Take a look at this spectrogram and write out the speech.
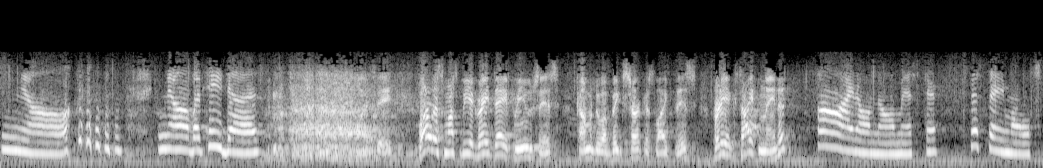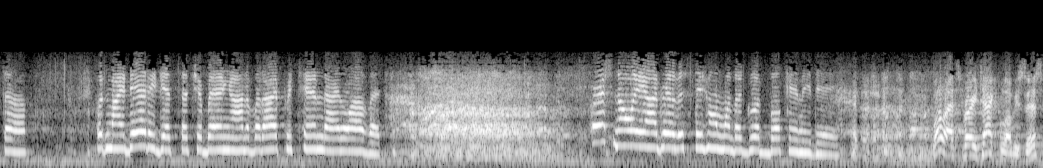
no. no, but he does. Oh, I see. Well, this must be a great day for you, sis. Coming to a big circus like this. Pretty exciting, ain't it? Oh, I don't know, mister. The same old stuff. But my daddy gets such a bang out of it, I pretend I love it. Personally, I'd rather stay home with a good book any day. Well, that's very tactful of you, sis.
